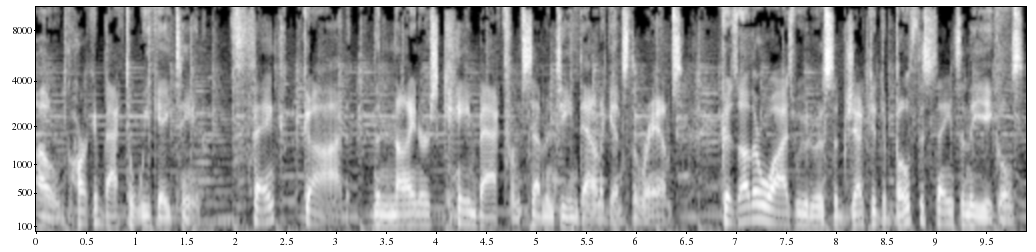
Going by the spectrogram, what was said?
Oh, harken back to week 18. Thank God the Niners came back from 17 down against the Rams. Because otherwise, we would have been subjected to both the Saints and the Eagles.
